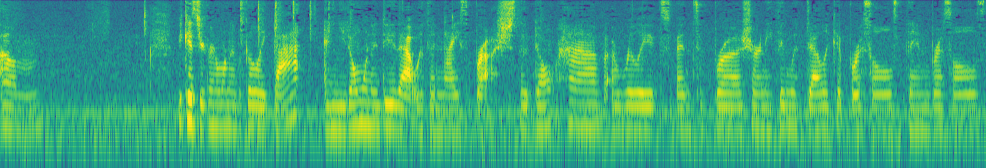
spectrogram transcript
Um, because you're want to go like that and you don't want to do that with a nice brush. So don't have a really expensive brush or anything with delicate bristles, thin bristles.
